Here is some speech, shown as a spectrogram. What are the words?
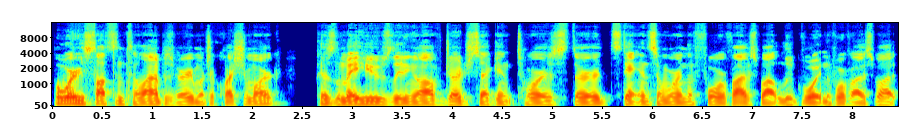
but where he slots into the lineup is very much a question mark because LeMahieu's leading off, Judge second, Torres third, Stanton somewhere in the four or five spot, Luke Voit in the four or five spot.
